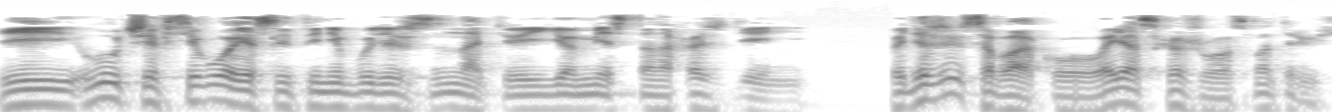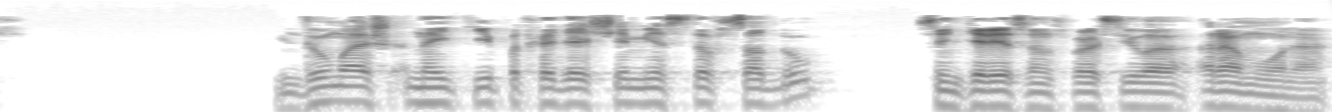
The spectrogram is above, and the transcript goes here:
И лучше всего, если ты не будешь знать о ее местонахождении. Подержи собаку, а я схожу, осмотрюсь. Думаешь, найти подходящее место в саду? С интересом спросила Рамона.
